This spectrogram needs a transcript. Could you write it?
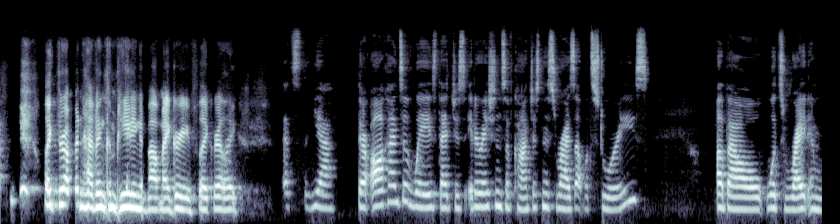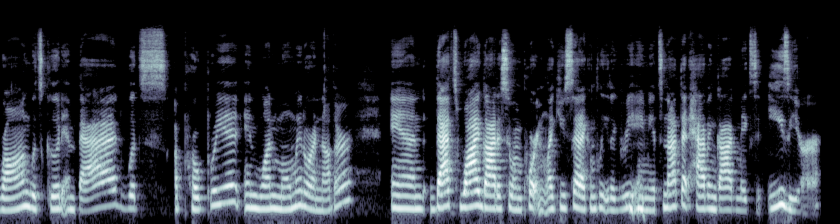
like threw up in heaven competing about my grief. Like really. That's yeah. There are all kinds of ways that just iterations of consciousness rise up with stories about what's right and wrong, what's good and bad, what's appropriate in one moment or another. And that's why God is so important. Like you said, I completely agree, mm-hmm. Amy. It's not that having God makes it easier.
